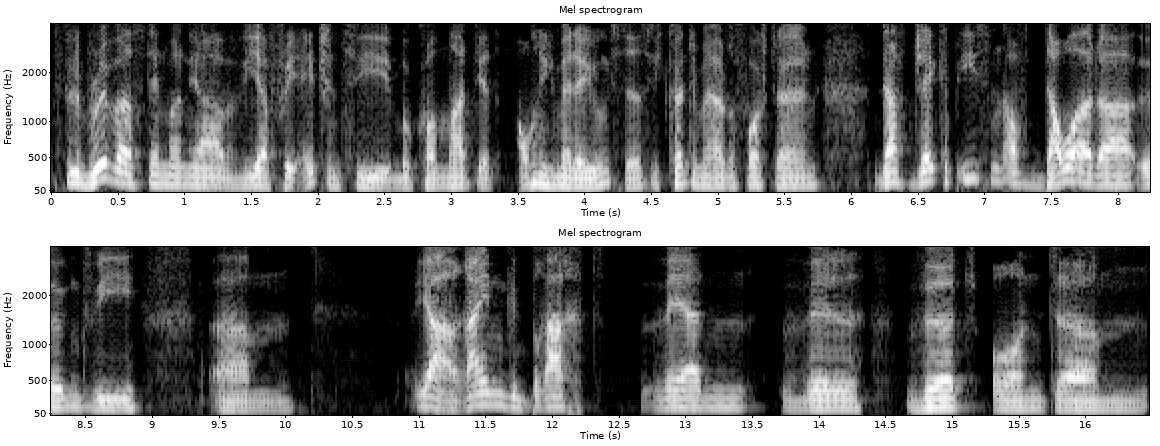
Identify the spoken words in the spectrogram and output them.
Philip Rivers, den man ja via Free Agency bekommen hat, jetzt auch nicht mehr der Jüngste ist. Ich könnte mir also vorstellen, dass Jacob Eason auf Dauer da irgendwie ähm, ja, reingebracht werden will, wird und ähm,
